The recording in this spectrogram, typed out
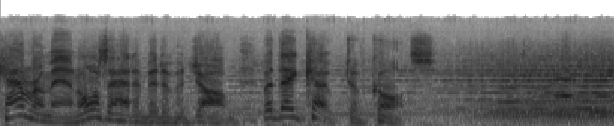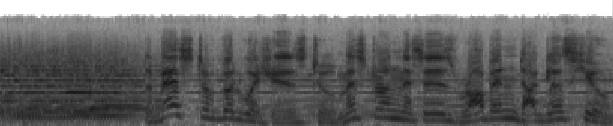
Cameraman also had a bit of a job, but they coped, of course. The best of good wishes to Mr. and Mrs. Robin Douglas-Home.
